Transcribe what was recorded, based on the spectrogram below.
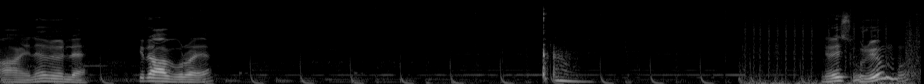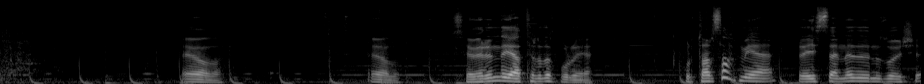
Aynen öyle. Gir abi buraya. Reis vuruyor mu? Eyvallah. Eyvallah. Severini de yatırdık buraya. Kurtarsak mı ya? Reisler ne dediniz o işe?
